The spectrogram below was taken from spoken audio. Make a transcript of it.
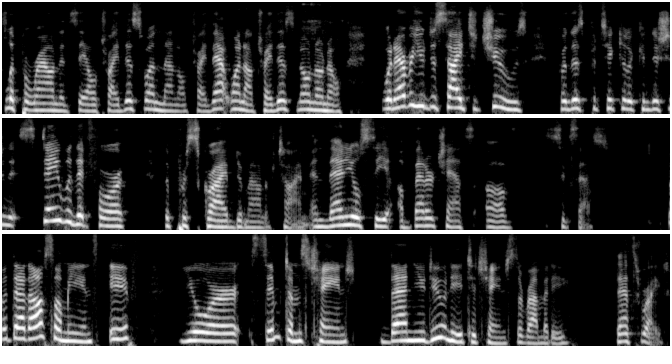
flip around and say, I'll try this one, then I'll try that one, I'll try this. No, no, no. Whatever you decide to choose for this particular condition, stay with it for the prescribed amount of time. And then you'll see a better chance of success. But that also means if your symptoms change, then you do need to change the remedy. That's right.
